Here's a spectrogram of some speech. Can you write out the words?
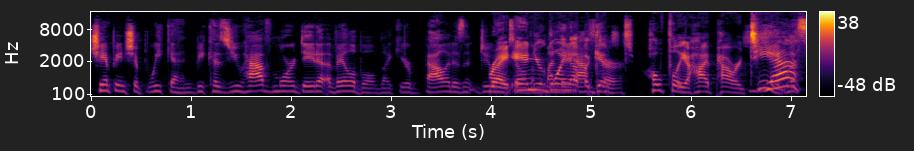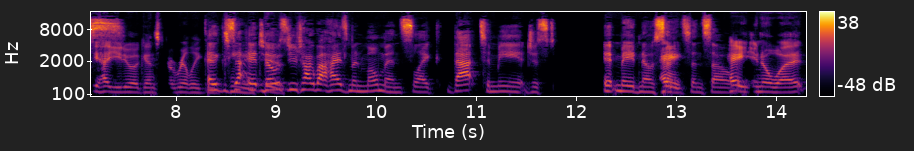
championship weekend because you have more data available. Like your ballot isn't due right? And you're going up after. against hopefully a high powered team. Let's see how you do against a really good exactly team. too. those you talk about Heisman moments like that to me. It just it made no Hey, sense, and so hey, you know what?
